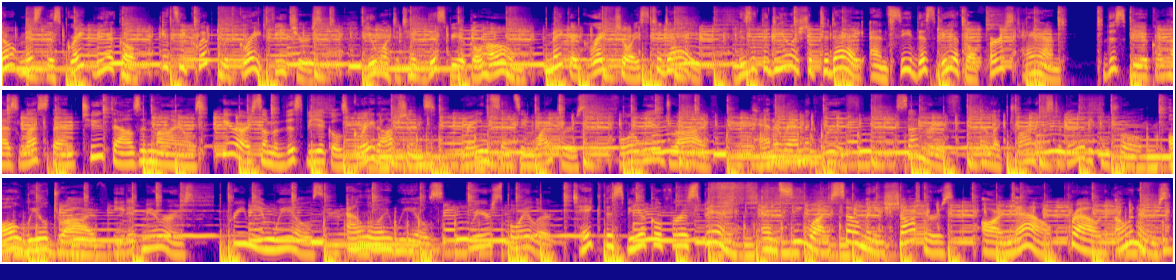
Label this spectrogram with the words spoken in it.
Don't miss this great vehicle. It's equipped with great features. You'll want to take this vehicle home. Make a great choice today. Visit the dealership today and see this vehicle firsthand. This vehicle has less than 2,000 miles. Here are some of this vehicle's great options. Rain sensing wipers, four-wheel drive, panoramic roof, sunroof, electronic stability control, all-wheel drive, heated mirrors, premium wheels, rear spoiler. Take this vehicle for a spin and see why so many shoppers are now proud owners.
